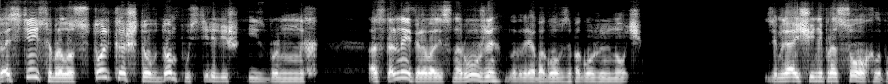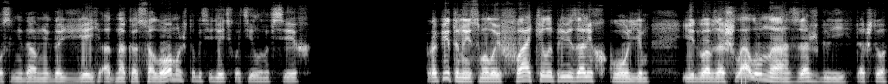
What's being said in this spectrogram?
Гостей собралось столько, что в дом пустили лишь избранных. Остальные пировали снаружи, благодаря богов за погожую ночь. Земля еще не просохла после недавних дождей, однако соломы, чтобы сидеть, хватило на всех. Пропитанные смолой факелы привязали к кольям, и едва взошла луна, зажгли, так что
